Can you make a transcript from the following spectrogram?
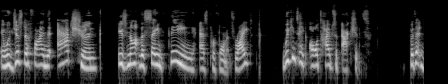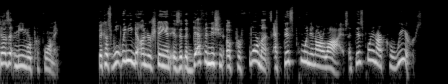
And we've just defined that action is not the same thing as performance, right? We can take all types of actions, but that doesn't mean we're performing. Because what we need to understand is that the definition of performance at this point in our lives, at this point in our careers,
